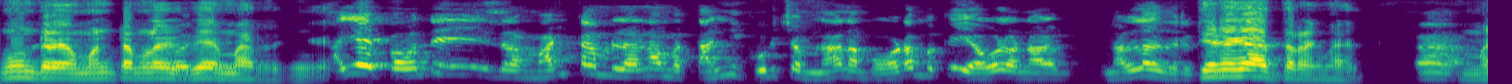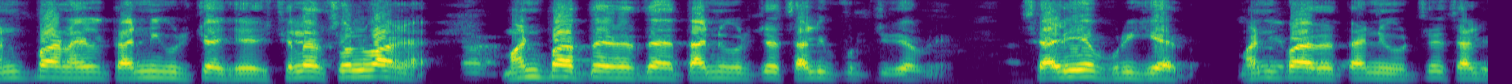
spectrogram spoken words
மூன்று ரகம் மண் டம்ளர் இதே மாதிரி இருக்குங்க ஐயா இப்ப வந்து இதுல மண்டம்ல நம்ம தண்ணி குடிச்சோம்னா நம்ம உடம்புக்கு எவ்வளவு நல்லது இருக்கு திரகாத்திரங்க. மண்பானையில் தண்ணி குடிச்சா. சிலர் சொல்லுவாங்க. மண் பாத்திரத்தை தண்ணி குடிச்சா சளி பிடிச்சிக்க அப்படின்னு சளியே பிடிக்காது மண் பாத்திர தண்ணி குடிச்சா சளி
